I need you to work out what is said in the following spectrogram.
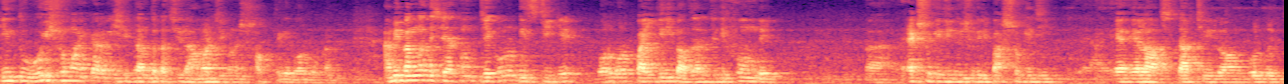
কিন্তু ওই সময়কার ওই সিদ্ধান্তটা ছিল আমার জীবনের সব থেকে বড় বোকামি আমি বাংলাদেশে এখন যে কোনো ডিস্ট্রিক্টে বড় বড় পাইকারি বাজারে যদি ফোন দেই একশো কেজি, দুইশো কেজি, পাঁচশো কেজি এলাচ, দারচিনি, লং, গোলমরিচ,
